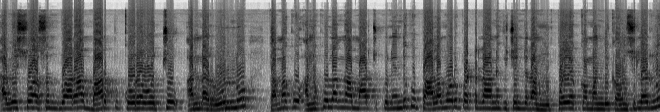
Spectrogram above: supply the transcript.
అవిశ్వాసం ద్వారా మార్పు కోరవచ్చు అన్న రూల్ను తమకు అనుకూలంగా మార్చుకునేందుకు పాలమూరు పట్టణానికి చెందిన ముప్పై ఒక్క మంది కౌన్సిలర్లు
